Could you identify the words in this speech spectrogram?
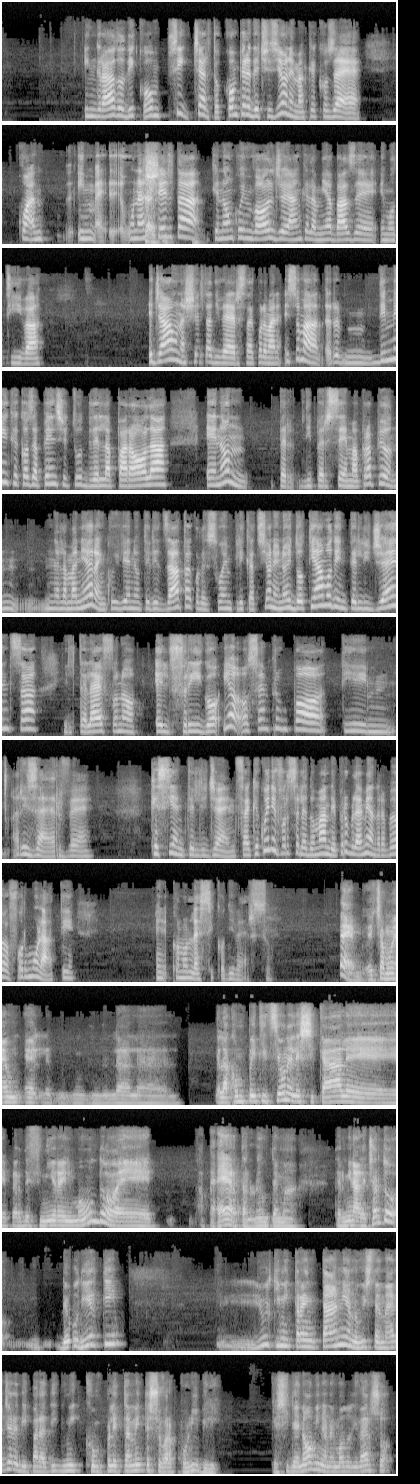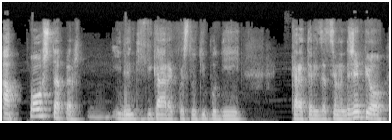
in grado di, comp- sì, certo, compiere decisioni, ma che cos'è? Quant- in- una certo. scelta che non coinvolge anche la mia base emotiva è già una scelta diversa. Quella Insomma, r- dimmi che cosa pensi tu della parola e non per, di per sé, ma proprio n- nella maniera in cui viene utilizzata con le sue implicazioni. Noi dotiamo di intelligenza il telefono e il frigo. Io ho sempre un po' di mh, riserve che sia intelligenza e che quindi forse le domande e i problemi andrebbero formulati eh, con un lessico diverso. Eh, diciamo, è, un, è la, la, la, competizione lessicale per definire il mondo è aperta, non è un tema terminale. Certo, devo dirti, gli ultimi 30 anni hanno visto emergere dei paradigmi completamente sovrapponibili, che si denominano in modo diverso apposta per identificare questo tipo di caratterizzazione. Ad esempio,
